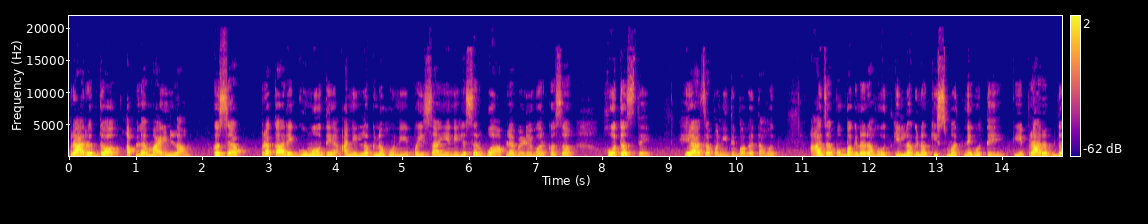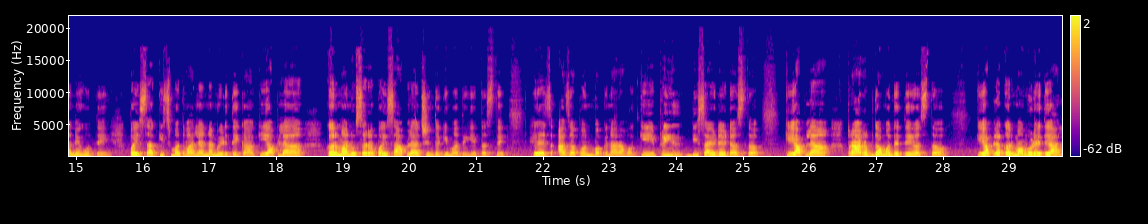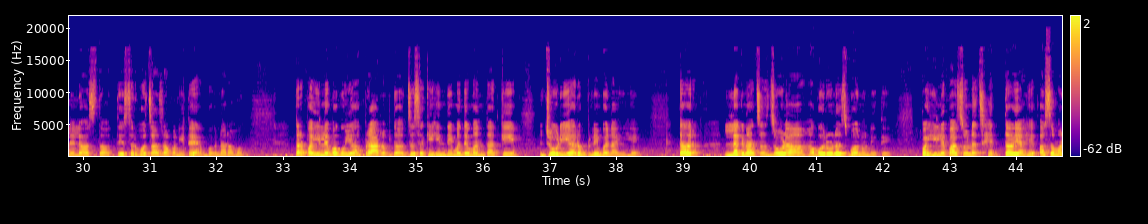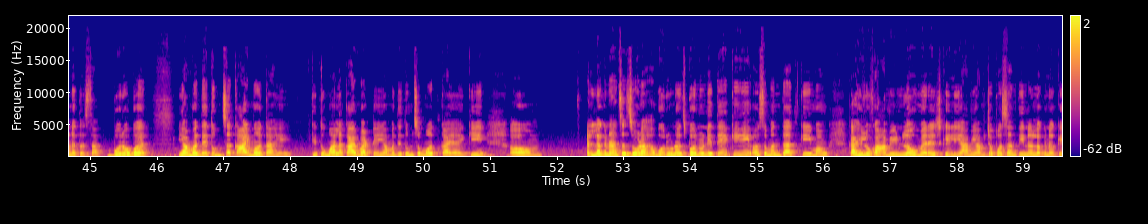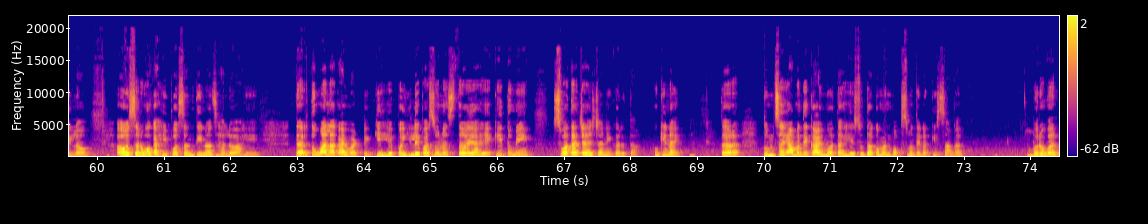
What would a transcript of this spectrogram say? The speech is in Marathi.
प्रारब्ध आपल्या माइंडला कशा प्रकारे घुमवते आणि लग्न होणे पैसा येणे हे सर्व आपल्या वेळेवर कसं होत असते हे आज आपण इथे बघत आहोत. आज आपण बघणार आहोत की लग्न किस्मतने होते की प्रारब्धने होते. पैसा किस्मतवाल्यांना मिळते का? की आपल्या कर्मानुसार पैसा आपल्या जिंदगीमध्ये येत असते. हेच आज आपण बघणार आहोत की प्री डिसायडेड असतं की आपल्या प्रारब्धामध्ये ते असतं. की आपल्या कर्मामुळे ते आलेलं असतं. ते सर्वच आज आपण इथे बघणार आहोत. तर पहिले बघूया प्रारब्ध. जसं की हिंदीमध्ये म्हणतात की जोडिया रबने बनाई है. तर लग्नाचा जोडा हा वरूनच बनून येते. पहिलेपासूनच हे तय आहे असं म्हणत असतात. बरोबर? यामध्ये तुमचं काय मत आहे? की तुम्हाला काय वाटते यामध्ये तुमचं मत काय आहे? की लग्नाचा जोडा हा वरूनच बनून येते की असं म्हणतात की मग काही लोक आम्ही लव मॅरेज केली आम्ही आमच्या पसंतीनं लग्न केलं सर्व काही पसंतीनं झालं आहे. तर तुम्हाला काय वाटते की हे पहिलेपासूनच तय आहे की तुम्ही स्वतःच्या याच्याने करता हो की नाही? तर तुमचं यामध्ये काय मत आहे हे सुद्धा कमेंट बॉक्समध्ये नक्कीच सांगाल. बरोबर?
